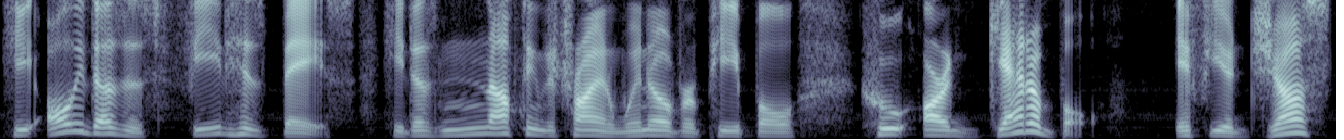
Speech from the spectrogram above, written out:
He all he does is feed his base. He does nothing to try and win over people who are gettable. If you just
